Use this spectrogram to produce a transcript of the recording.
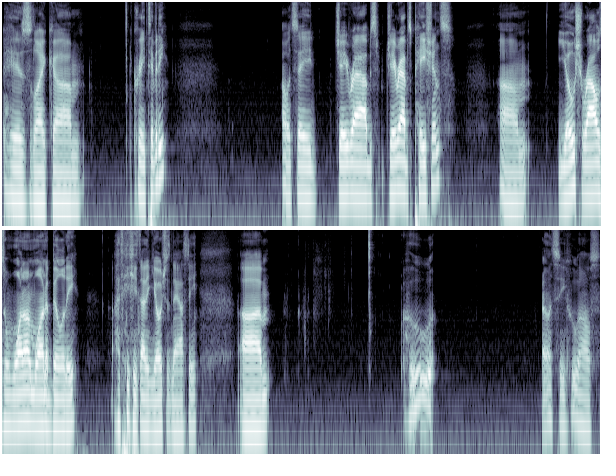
his like um, creativity. I would say J Rab's J Rab's patience. Um, Yosh Rau's one-on-one ability. I think he's. I think Yosh is nasty. Um, who? Uh, let's see who else.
